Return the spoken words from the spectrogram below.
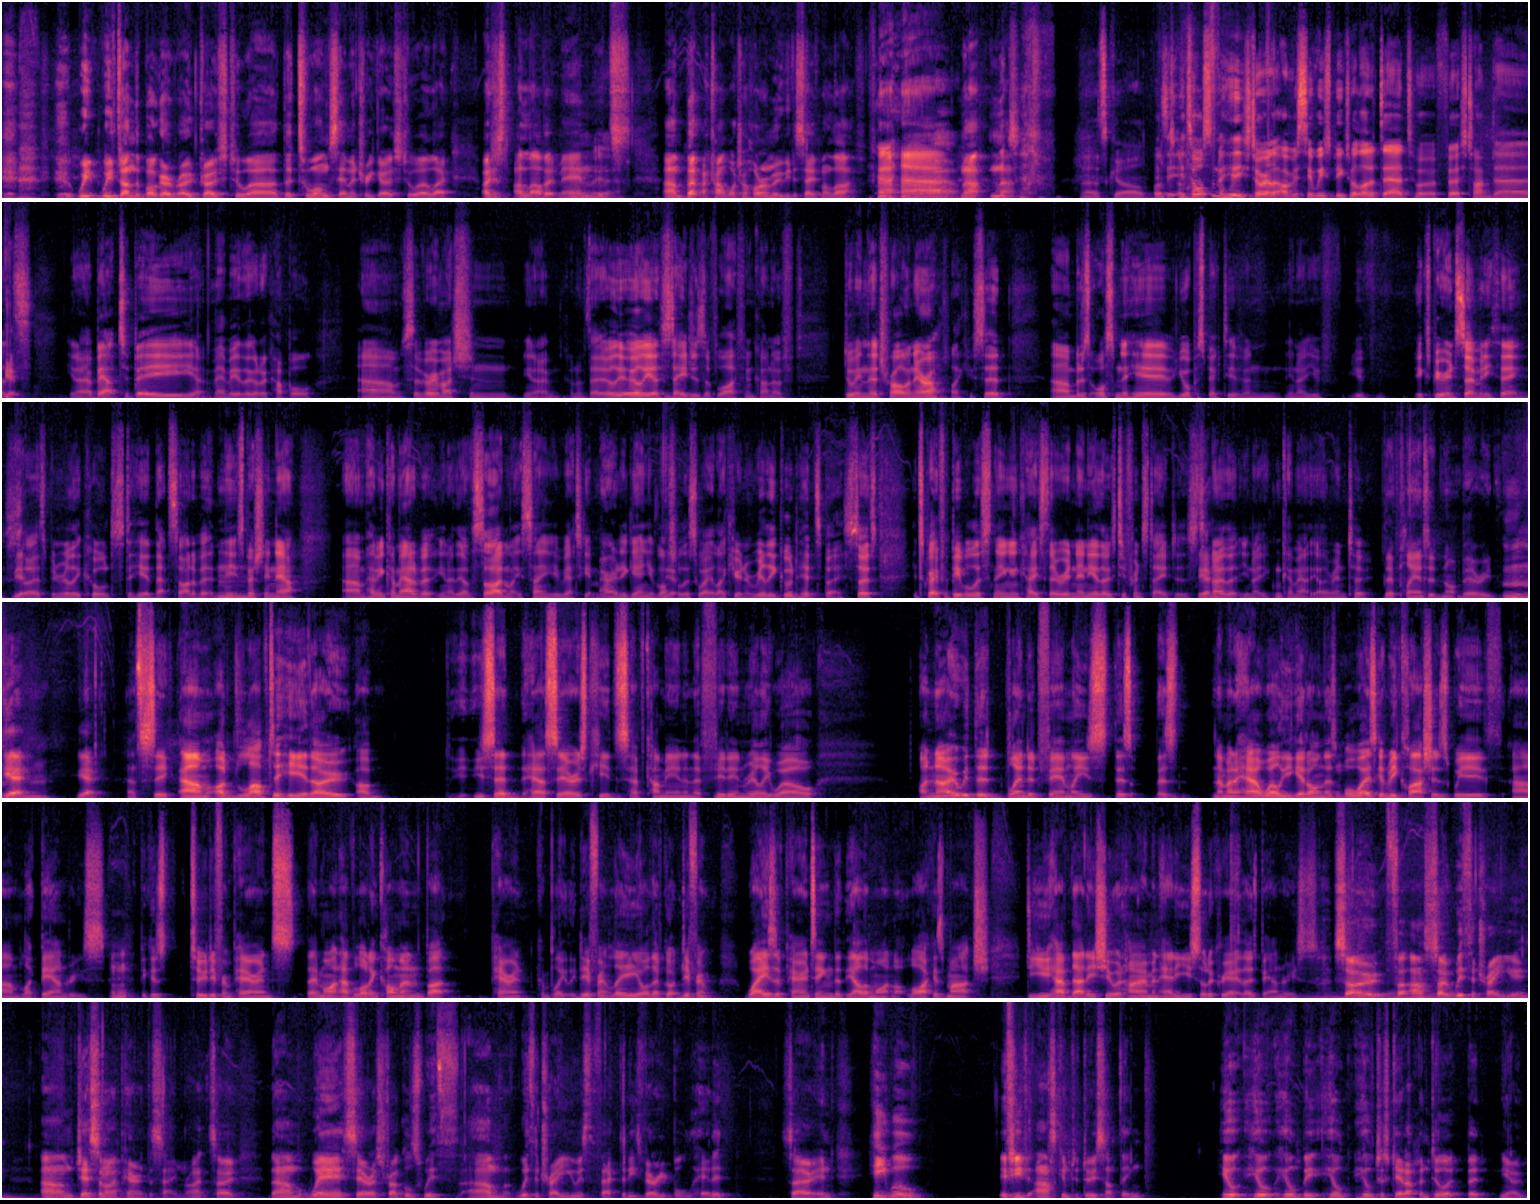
we we've done the Boggo Road ghost tour, the Toowong Cemetery ghost tour. Like I just I love it, man. It's um, but I can't watch a horror movie to save my life. Wow. No, no. That's gold. It's, it's awesome to hear your story. Like, obviously, we speak to a lot of dads who are first time dads, Yeah. you know, about to be, maybe they've got a couple. Um, so, very much in, you know, kind of the early, earlier stages of life and kind of doing the trial and error, like you said. Um, but it's awesome to hear your perspective and, you know, you've, you've experienced so many things. So, it's been really cool just to hear that side of it. And especially now, um, having come out of it, you know, the other side, and like you're saying, you're about to get married again, you've lost Yeah. all this weight, like you're in a really good headspace. So it's it's great for people listening in case they're in any of those different stages Yeah. to know that you know you can come out the other end too. They're planted, not buried. Yeah, yeah. That's sick. Um, I'd love to hear though. Um, you said how Sarah's kids have come in and they fit in really well. I know with the blended families, there's there's no matter how well you get on, there's always going to be clashes with um, like boundaries because two different parents they might have a lot in common, but parent completely differently, or they've got different ways of parenting that the other might not like as much. Do you have that issue at home, and how do you sort of create those boundaries? So for us, so with Atreyu, um, Jess and I parent the same, right? So um, where Sarah struggles with um, with Atreyu is the fact that he's very bullheaded. So and he will, if you ask him to do something, he'll he'll he'll be he'll he'll just get up and do it. But you know,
